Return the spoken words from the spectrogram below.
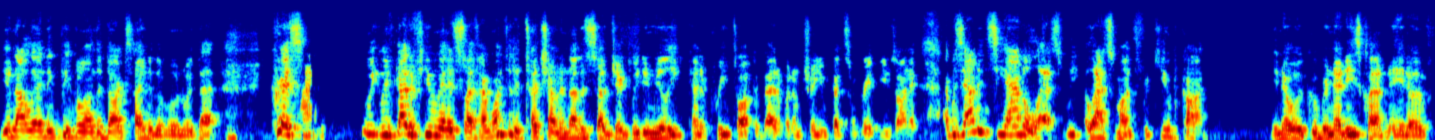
you're not landing people on the dark side of the moon with that, Chris. We, we've got a few minutes left. I wanted to touch on another subject. We didn't really kind of pre-talk about it, but I'm sure you've got some great views on it. I was out in Seattle last week, last month for KubeCon. You know, Kubernetes, cloud native.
